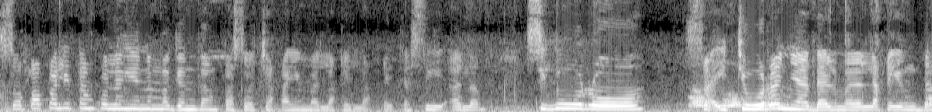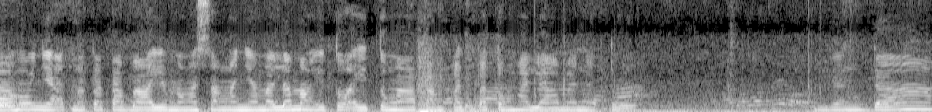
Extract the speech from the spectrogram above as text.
So papalitan ko lang 'yan ng magandang paso tsaka yung malaki-laki kasi alam siguro sa itsura niya dahil malalaki yung dahon niya at matataba yung mga sanga niya malamang ito ay tumatangkad pa tong halaman na to. Ganda.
